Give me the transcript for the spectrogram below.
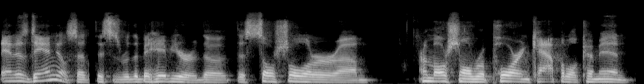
And as Daniel said, this is where the behavior, the the social or um, emotional rapport and capital come in.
